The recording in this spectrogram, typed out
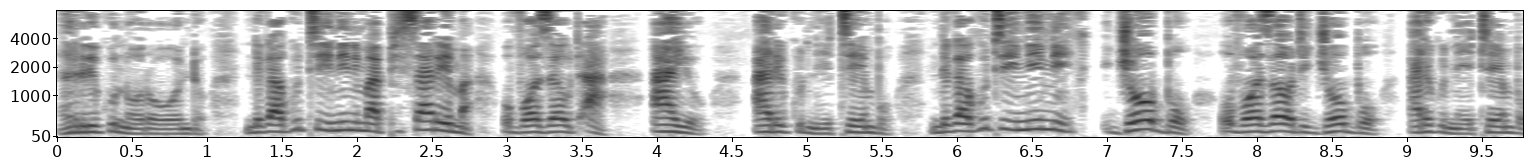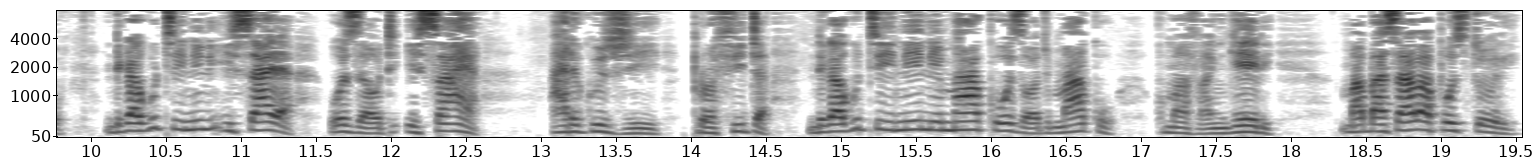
riri kunhoroondo. Ndikakuti inini mapisarema wobva waziva kuti ah ayo ari kunhetembo ndikakuti inini jobho wobva waziva kuti jobho ari kunhetembo ndikakuti inini isaya woziva kuti isaya ari kuzviprofita. Ndikakuti inini mako woziva kuti mako kumavhangeri. Mabasa avapostori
